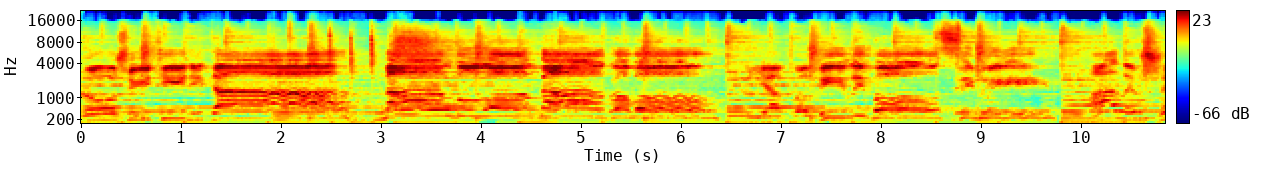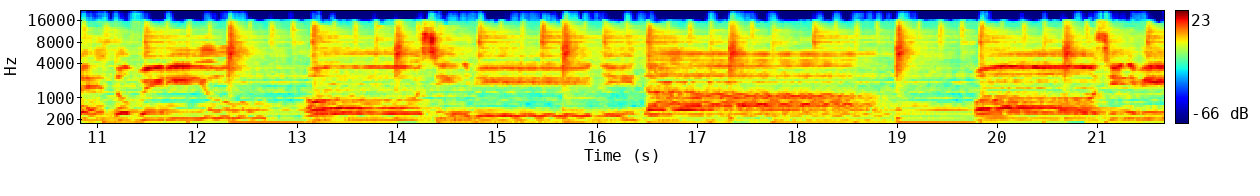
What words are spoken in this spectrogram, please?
про житті літа, нам було однаково, як ходили босими, але вже довирію осінь від літа. Осінь від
